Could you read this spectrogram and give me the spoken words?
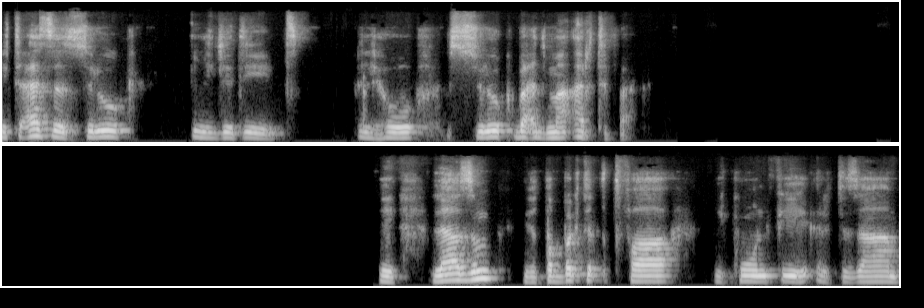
يتعزز السلوك الجديد اللي هو السلوك بعد ما ارتفع. إيه، لازم إذا طبقت الاطفاء يكون فيه التزام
